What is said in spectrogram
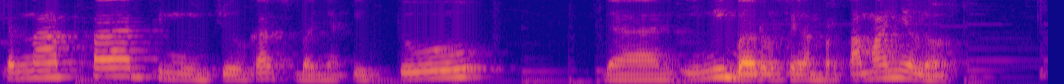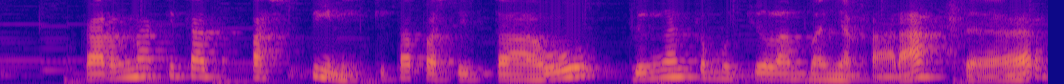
Kenapa dimunculkan sebanyak itu? Dan ini baru film pertamanya loh. Karena kita pasti nih, kita pasti tahu dengan kemunculan banyak karakter,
